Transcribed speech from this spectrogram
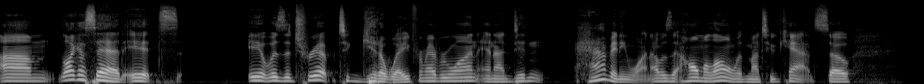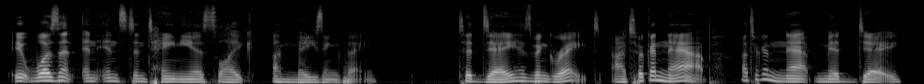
um, like I said, it's it was a trip to get away from everyone and I didn't have anyone. I was at home alone with my two cats. So it wasn't an instantaneous, like, amazing thing. Today has been great. I took a nap. I took a nap midday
